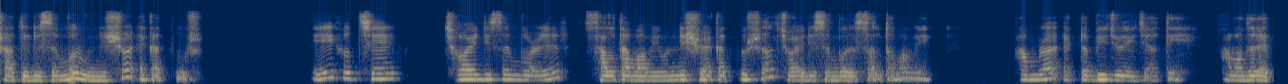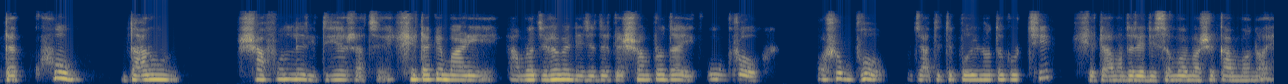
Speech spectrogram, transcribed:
সাতই ডিসেম্বর উনিশশো একাত্তর এই হচ্ছে ছয় ডিসেম্বরের সালতামামি, উনিশশো একাত্তর সাল, ছয় ডিসেম্বরের সালতামামি। আমরা একটা বিজয়ী জাতি। আমাদের একটা খুব দারুণ সাফল্যের ইতিহাস আছে। সেটাকে মারিয়ে আমরা যেভাবে নিজেদেরকে সাম্প্রদায়িক, উগ্র, অসভ্য জাতিতে পরিণত করছি, সেটা আমাদের এই ডিসেম্বর মাসে কাম্য নয়।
